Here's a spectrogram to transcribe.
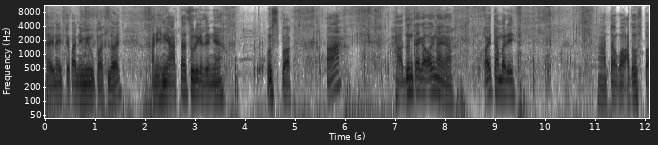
थाय ना पाणी मी उपासलोय. आणि ह्याने आता सुरू केलं ना उसपाक. हा अजून काय गावाक नाही हा. वाय थांबा रे. आता आता उसपा.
